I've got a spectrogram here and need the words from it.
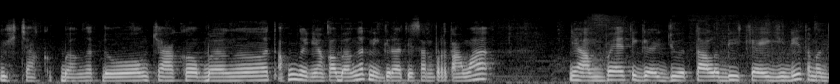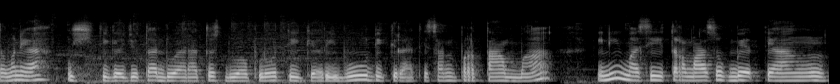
Wih cakep banget dong, cakep banget. Aku nggak nyangka banget nih gratisan pertama nyampe 3 juta lebih kayak gini teman-teman ya. Wih 3 juta 223 ribu di gratisan pertama. Ini masih termasuk bed yang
